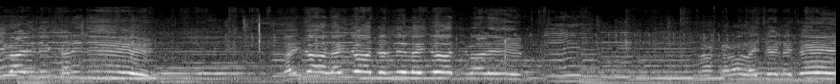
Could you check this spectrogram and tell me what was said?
દિવાળીની ખરીદી. લઈ જાઓ લઈ જાઓ જલ્દી લઈ જાઓ દિવાળી. કરો લઈ જઈ લઈ જઈ.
